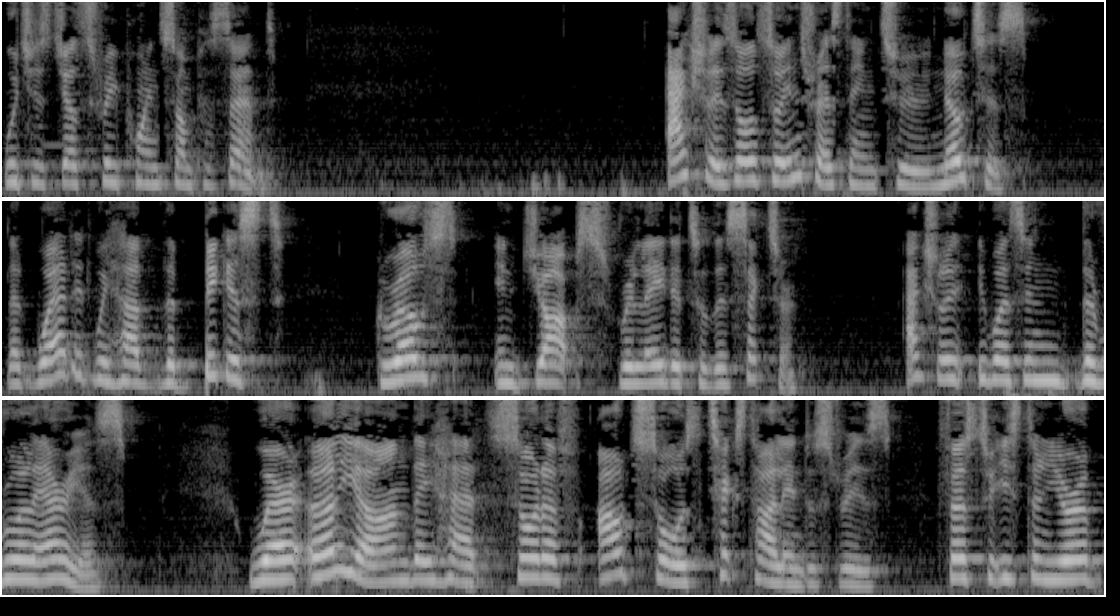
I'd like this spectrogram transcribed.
which is just 3 point some percent. Actually, it's also interesting to notice that where did we have the biggest growth in jobs related to this sector? Actually, it was in the rural areas, where earlier on they had sort of outsourced textile industries first to Eastern Europe,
